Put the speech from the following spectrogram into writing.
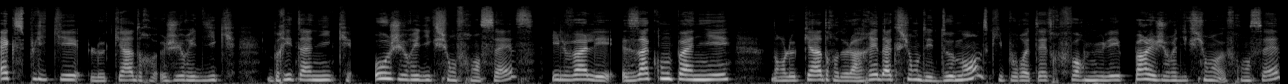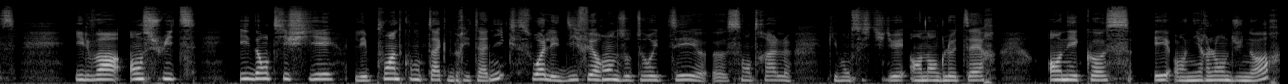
expliquer le cadre juridique britannique aux juridictions françaises. Il va les accompagner dans le cadre de la rédaction des demandes qui pourraient être formulées par les juridictions euh, françaises. Il va ensuite identifier les points de contact britanniques, soit les différentes autorités euh, centrales qui vont se situer en Angleterre, en Écosse et en Irlande du Nord.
